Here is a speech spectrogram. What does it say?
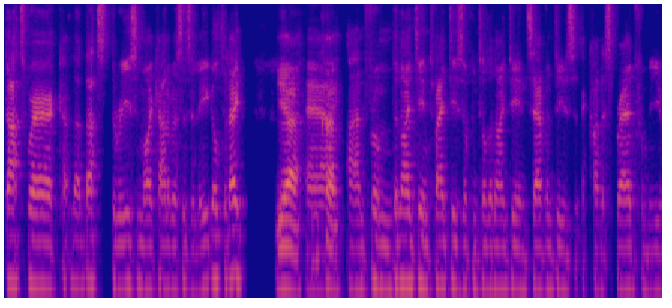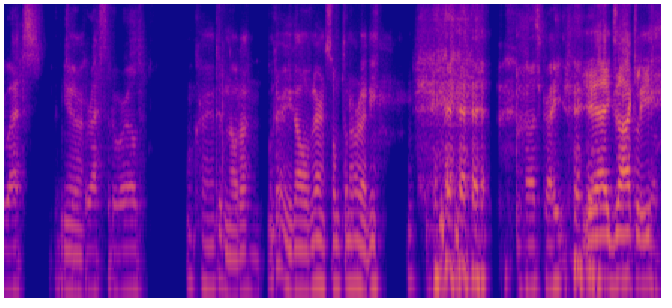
that's where that's the reason why cannabis is illegal today. Yeah. Um, Okay. And from the 1920s up until the 1970s, it kind of spread from the US to Yeah. the rest of the world. Okay. I didn't know that. Mm. Well, there you go. I've learned something already. that's great. yeah. Exactly.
